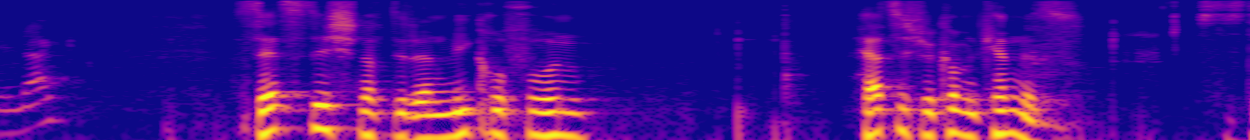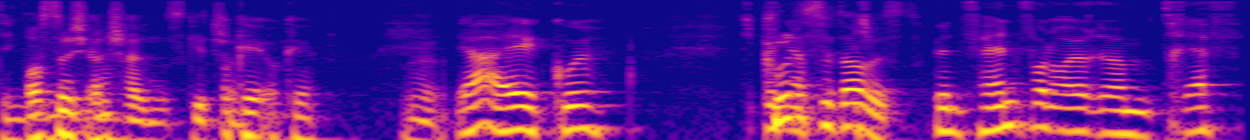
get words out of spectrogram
Vielen Dank. Setz dich, schnapp dir dein Mikrofon. Herzlich willkommen in Chemnitz. Ist das Ding Brauchst du nicht an? anschalten, das geht schon. Okay, okay. Ja, ey, cool. Ich Cool, dass du da ich bist. bin Fan von eurem Treff.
